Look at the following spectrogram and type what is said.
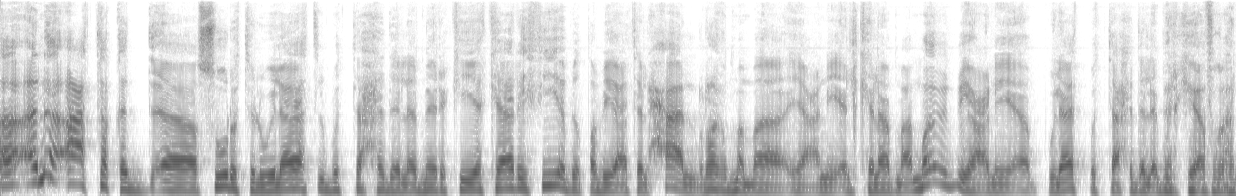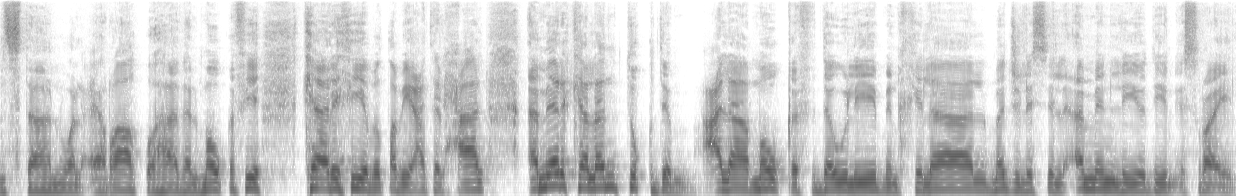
آه، أنا أعتقد آه، صورة الولايات المتحدة الأمريكية كارثية بطبيعة الحال رغم ما يعني الكلام يعني الولايات المتحدة الأمريكية أفغانستان والعراق وهذا الموقف كارثية بطبيعة الحال. أمريكا لن تقدم على موقف دولي من خلال مجلس الأمن ليدين إسرائيل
